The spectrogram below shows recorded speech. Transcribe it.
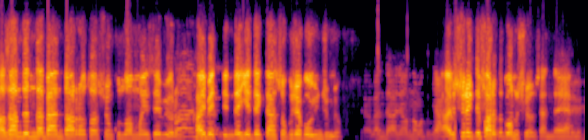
Kazandığında ben dar rotasyon kullanmayı seviyorum. Aynen Kaybettiğinde yedekten sokacak oyuncum yok. Ya ben de hani anlamadım. Yani Abi sürekli farklı konuşuyorsun sen de yani.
